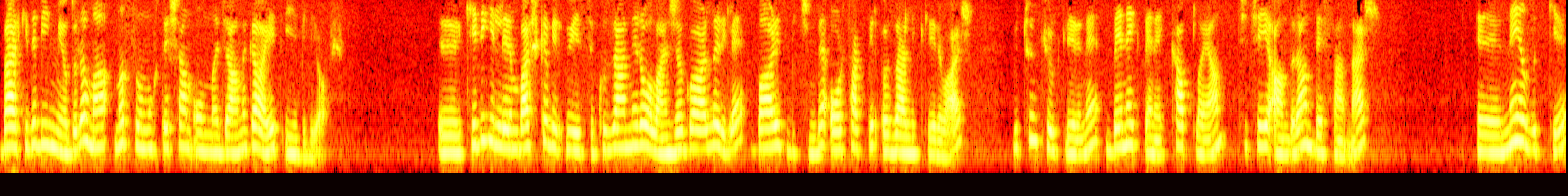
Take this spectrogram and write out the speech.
Belki de bilmiyordur ama nasıl muhteşem olunacağını gayet iyi biliyor. E, kedigillerin başka bir üyesi kuzenleri olan jaguarlar ile bariz biçimde ortak bir özellikleri var. Bütün kürklerini benek benek kaplayan, çiçeği andıran desenler. E, ne yazık ki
